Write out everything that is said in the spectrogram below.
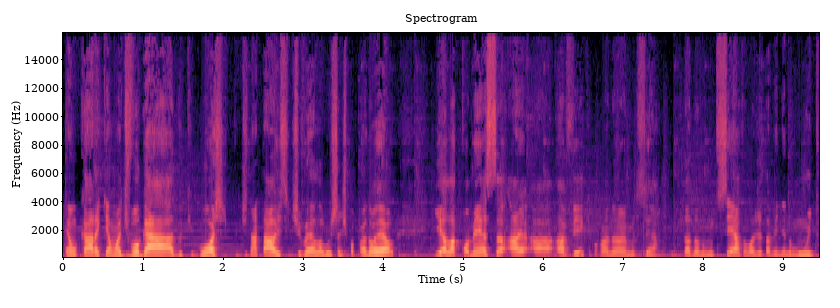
é um cara que é um advogado, que gosta de Natal, incentiva ela a gostar de Papai Noel. E ela começa a, a, a ver que Papai Noel é muito certo tá dando muito certo, a loja tá vendendo muito.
